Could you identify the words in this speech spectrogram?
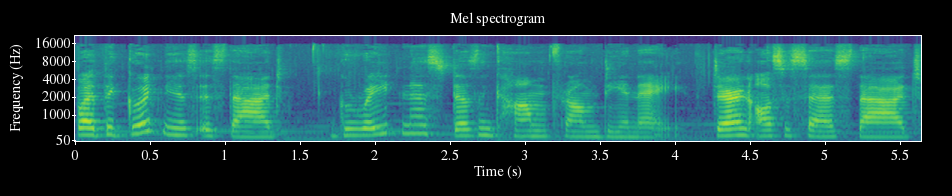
But the good news is that greatness doesn't come from DNA. Darren also says that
